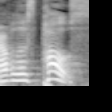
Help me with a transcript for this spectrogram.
Traveler's Pulse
